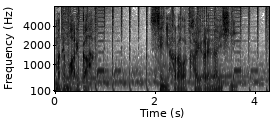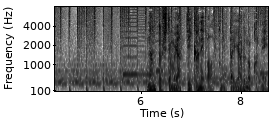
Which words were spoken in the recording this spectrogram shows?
まあでもあれか。背に腹は変えられないし、何としてもやっていかねばと思ったらやるのかね。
